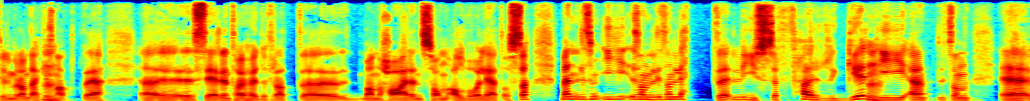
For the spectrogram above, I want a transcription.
filmer om. Det er ikke Mm. sånn at det, eh, Serien tar jo høyde for at man har en sånn alvorlighet også. Men liksom i sånn, litt sånn lette, lyse farger Mm. i et litt sånn eh,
